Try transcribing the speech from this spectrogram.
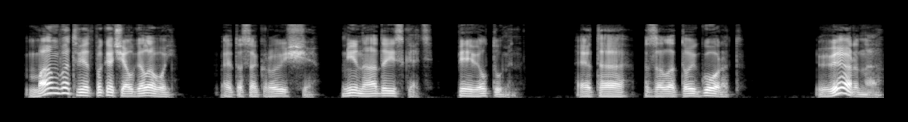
Мам в ответ покачал головой. «Это сокровище не надо искать», — перевел Тумен. «Это золотой город». «Верно,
